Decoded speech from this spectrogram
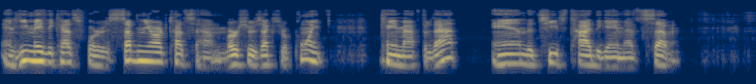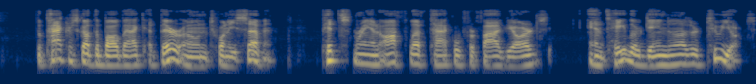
and he made the catch for a seven yard touchdown. Mercer's extra point came after that, and the Chiefs tied the game at seven. The Packers got the ball back at their own 27. Pitts ran off left tackle for five yards, and Taylor gained another two yards.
